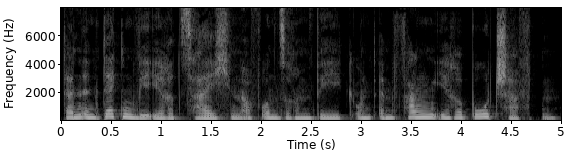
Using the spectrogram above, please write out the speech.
Dann entdecken wir ihre Zeichen auf unserem Weg und empfangen ihre Botschaften,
